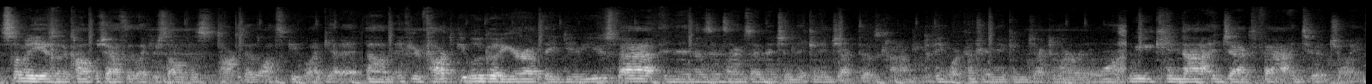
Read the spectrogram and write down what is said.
somebody as an accomplished athlete like yourself has talked to lots of people. I get it. Um, if you talk to people who go to Europe, they do use fat, and then those enzymes I mentioned, they can inject those kind of depending what country they can inject them wherever they want. We cannot inject fat into a joint.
